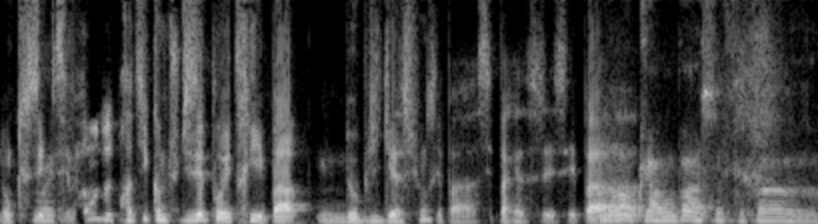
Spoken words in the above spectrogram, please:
Donc c'est vraiment notre pratique comme tu disais, poétrie est pas une obligation, c'est pas c'est pas c'est pas. Non clairement pas, ça faut pas. Euh,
